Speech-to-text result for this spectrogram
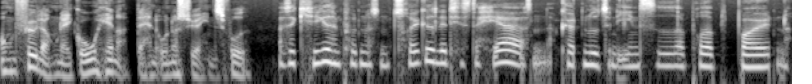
og hun føler, at hun er i gode hænder, da han undersøger hendes fod. Og så kiggede han på den og sådan trykkede lidt hister her, og, sådan, og kørte den ud til den ene side, og prøvede at bøje den, og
